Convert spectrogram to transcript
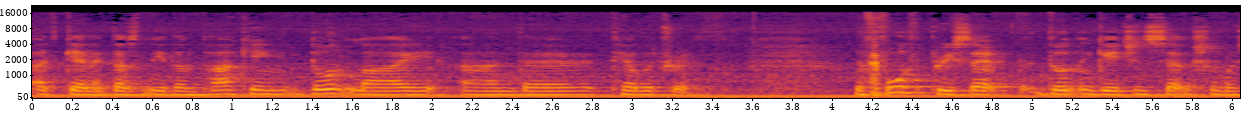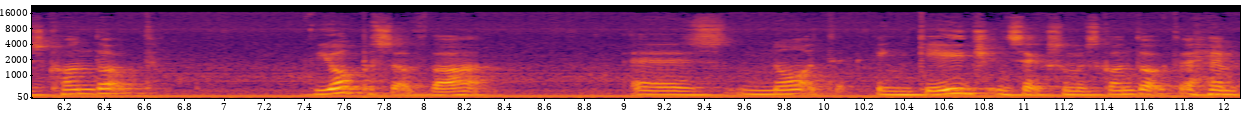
again, it doesn't need unpacking. Don't lie and uh, tell the truth. The fourth precept, don't engage in sexual misconduct. The opposite of that is not engage in sexual misconduct. Um,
